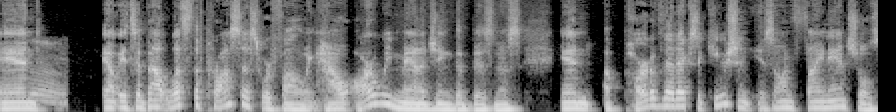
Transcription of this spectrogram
And mm-hmm. you know, it's about what's the process we're following? How are we managing the business? And a part of that execution is on financials.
